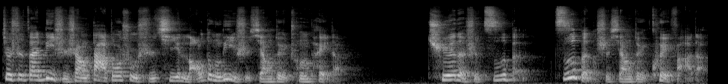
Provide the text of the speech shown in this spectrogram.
就是在历史上大多数时期，劳动力是相对充沛的，缺的是资本，资本是相对匮乏的。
